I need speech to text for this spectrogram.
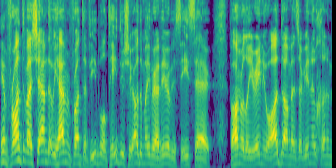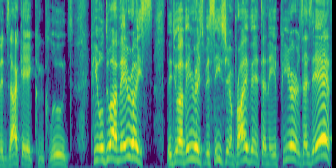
in front of Hashem that we have in front of people. Teidu sheyadam over avir b'seiser. V'amr lo yirenu adam as Rav Yochanan Mitzake concludes. People do have averos. They do have averos b'seiser in private, and they appear as if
